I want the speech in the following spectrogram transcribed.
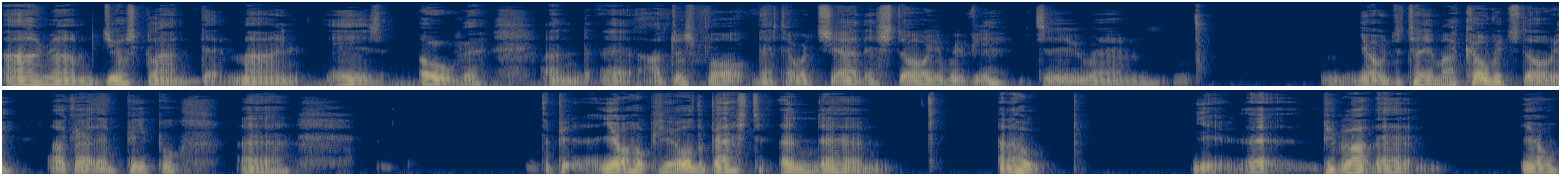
I am just glad that mine is over. And uh, I just thought that I would share this story with you to, um, you know, to tell you my COVID story. Okay, then, people. Uh, the, you know, I hope you're all the best, and um, and I hope you, uh, people out there, you know,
